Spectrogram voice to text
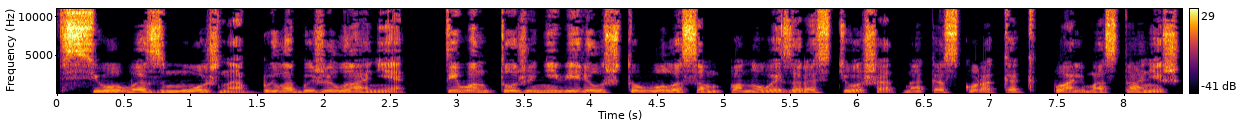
Все возможно, было бы желание. Ты вон тоже не верил, что волосом по новой зарастешь, однако скоро как пальма станешь.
